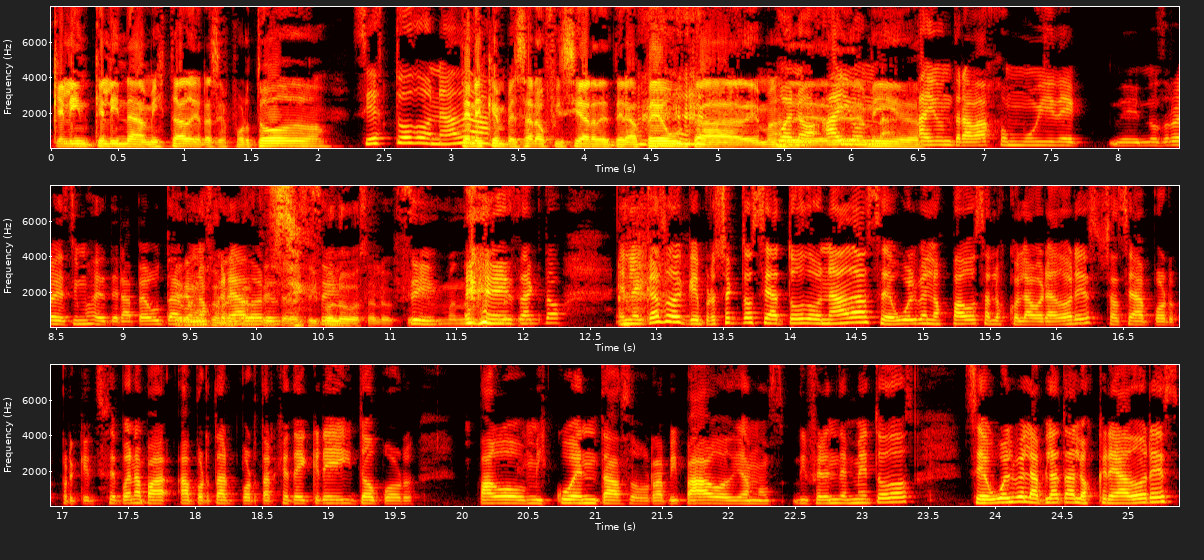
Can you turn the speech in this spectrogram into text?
qué, linda amistad, gracias por todo. Si es todo nada. Tenés que empezar a oficiar de terapeuta, además bueno, de, hay, un, hay un trabajo muy de de- nosotros decimos de terapeuta con los una creadores. de Sí. psicólogos a los que Sí, mandan- exacto. En el caso de que el proyecto sea todo o nada, se devuelven los pagos a los colaboradores, ya sea por porque se pueden aportar por tarjeta de crédito, por pago mis cuentas o rapipago, digamos, diferentes métodos. Se devuelve la plata a los creadores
